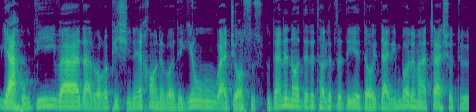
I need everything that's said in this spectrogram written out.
یهودی و در واقع پیشینه خانوادگی اون و جاسوس بودن نادر طالب زاده ادعای در این باره مطرح شد تو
